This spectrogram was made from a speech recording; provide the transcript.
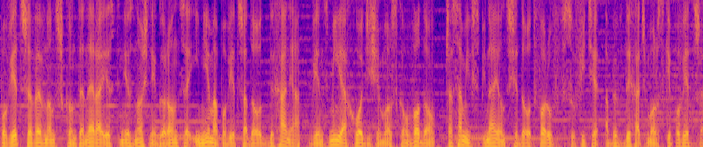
Powietrze wewnątrz kontenera jest nieznośnie gorące i nie ma powietrza do oddychania, więc Mija chłodzi się morską wodą, czasami wspinając się do otworów w suficie, aby wdychać morskie powietrze.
